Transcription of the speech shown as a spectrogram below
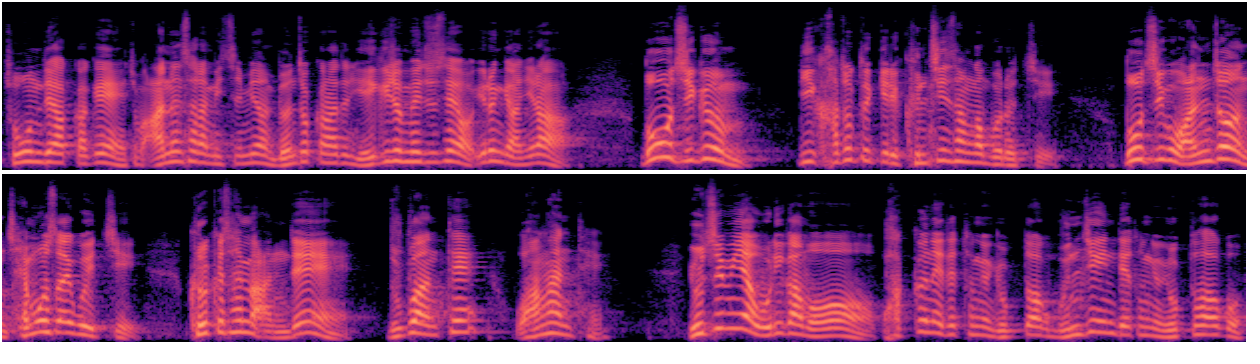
좋은 대학 가게 좀 아는 사람 있으면 면접관 한테 얘기 좀 해주세요. 이런 게 아니라 너 지금 네 가족들끼리 근친상간 벌였지. 너 지금 완전 잘못 살고 있지. 그렇게 살면 안 돼. 누구한테? 왕한테. 요즘이야 우리가 뭐 박근혜 대통령 욕도 하고 문재인 대통령 욕도 하고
